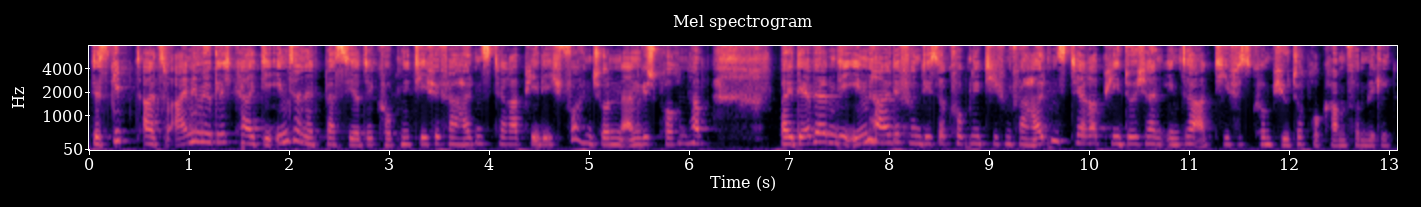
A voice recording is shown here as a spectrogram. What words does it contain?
Das gibt also eine Möglichkeit, die internetbasierte kognitive Verhaltenstherapie, die ich vorhin schon angesprochen habe. Bei der werden die Inhalte von dieser kognitiven Verhaltenstherapie durch ein interaktives Computerprogramm vermittelt.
